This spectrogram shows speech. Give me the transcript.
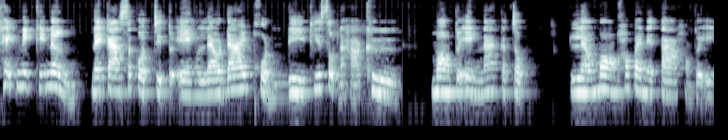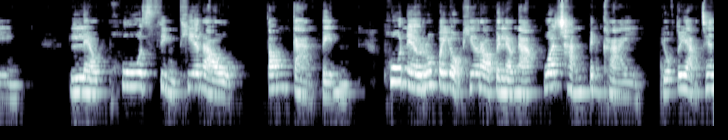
เทคนิคที่หนึ่งในการสะกดจิตตัวเองแล้วได้ผลดีที่สุดนะคะ คือ มองตัวเองหน้ากระจก แล้วมองเข้าไปในตาของตัวเอง แล้วพูดสิ่งที่เราต้องการเป็น พูดในรูปประโยคที่เราเป็นแล้วนะ ว่าฉันเป็นใคร ยกตัวอย่างเช่น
